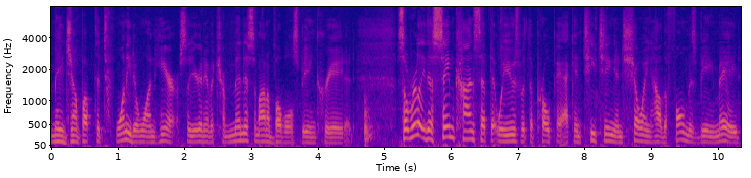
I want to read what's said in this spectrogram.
may jump up to 20 to one here. So you're going to have a tremendous amount of bubbles being created. So really the same concept that we use with the ProPack in teaching and showing how the foam is being made,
